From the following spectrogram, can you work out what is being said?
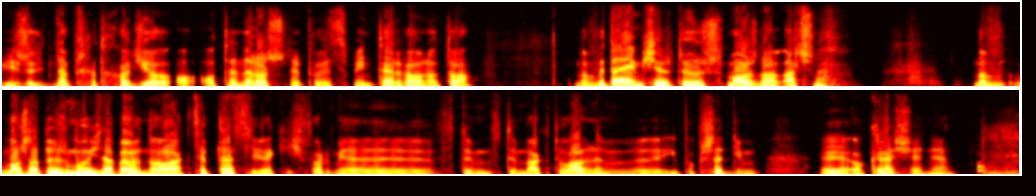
jeżeli na przykład chodzi o, o o ten roczny powiedzmy interwał, no to no wydaje mi się, że to już można, znaczy no, no w- można tu już mówić na pewno o akceptacji w jakiejś formie e, w tym, w tym aktualnym e, i poprzednim e, okresie, nie? Mhm.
